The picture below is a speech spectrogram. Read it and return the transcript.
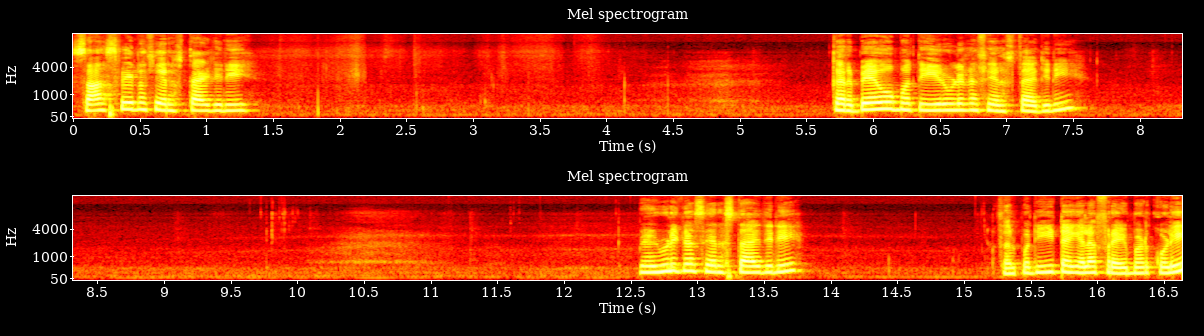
ಸಾಸಿವೆನ ಸೇರಿಸ್ತಾ ಇದ್ದೀನಿ. ಕರಿಬೇವು ಮತ್ತು ಈರುಳ್ಳಿನ ಸೇರಿಸ್ತಾ ಇದ್ದೀನಿ. ಬೆಳ್ಳುಳ್ಳಿನ ಸೇರಿಸ್ತಾ ಇದ್ದೀನಿ. ಸ್ವಲ್ಪ ನೀಟಾಗೆಲ್ಲ ಫ್ರೈ ಮಾಡ್ಕೊಳ್ಳಿ.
